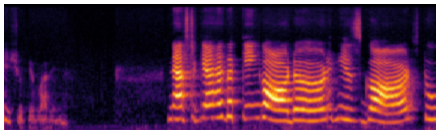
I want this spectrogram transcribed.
इशू के बारे में। नेक्स्ट क्या है? The king order his guard to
